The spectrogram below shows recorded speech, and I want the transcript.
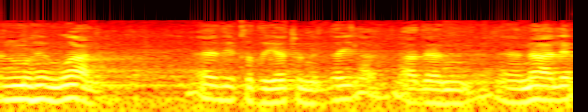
المهم واعلم. هذه قضيتنا الليلة. بعد أن نعلم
